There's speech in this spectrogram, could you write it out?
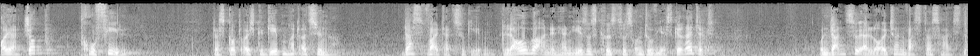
euer Jobprofil. das Gott euch gegeben hat als Jünger. Das weiterzugeben. Glaube an den Herrn Jesus Christus und du wirst gerettet. Und dann zu erläutern, was das heißt.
